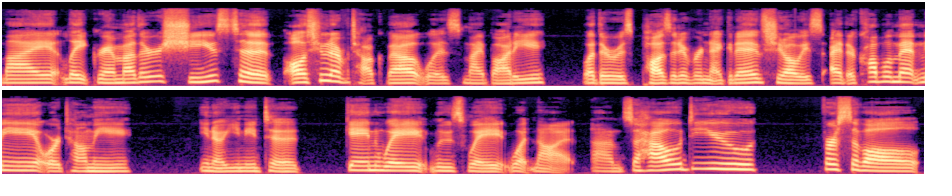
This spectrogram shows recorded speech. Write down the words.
my late grandmother, she used to all she would ever talk about was my body, whether it was positive or negative. She'd always either compliment me or tell me, you know, you need to gain weight, lose weight, whatnot. Um, so how do you first of all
